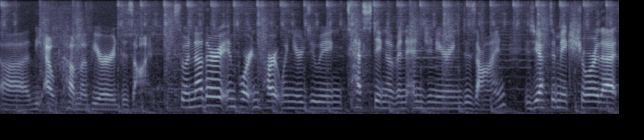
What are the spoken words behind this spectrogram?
uh, the outcome of your design. So another important part when you're doing testing of an engineering design is you have to make sure that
